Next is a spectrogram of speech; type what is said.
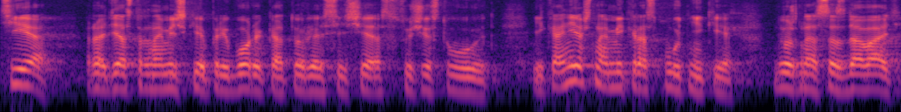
те радиоастрономические приборы, которые сейчас существуют. И, конечно, микроспутники. Нужно создавать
